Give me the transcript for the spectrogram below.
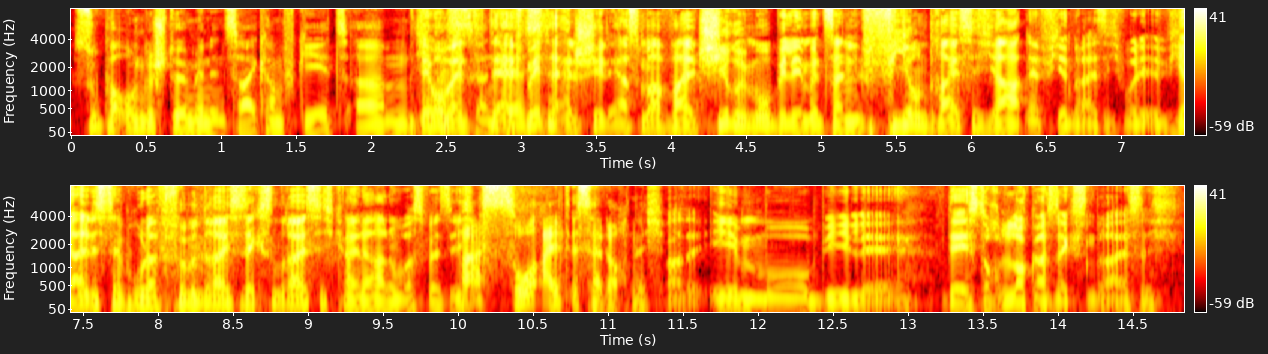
super ungestüm in den Zweikampf geht. Ähm, nee, Moment, der Elfmeter entsteht erstmal, weil Ciro Immobile mit seinen 34 Jahren, ne 34, wie alt ist der Bruder? 35, 36? Keine Ahnung, was weiß ich. Was? So alt ist er doch nicht. Warte, Immobile. Der ist doch locker 36.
